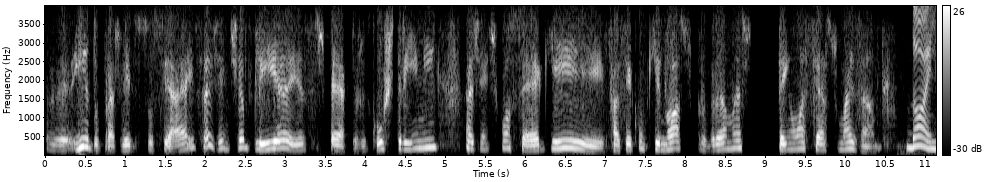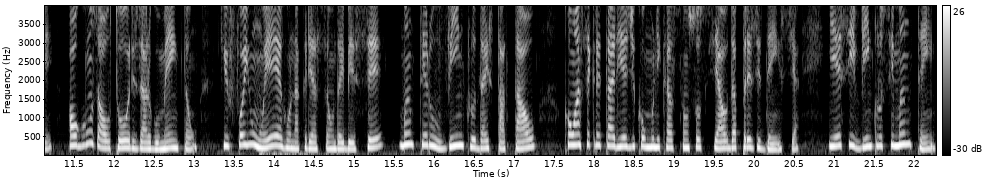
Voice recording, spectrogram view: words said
eh, indo para as redes sociais, a gente amplia esse espectro. Com o streaming, a gente consegue fazer com que nossos programas tenham um acesso mais amplo. Doyle, alguns autores argumentam que foi um erro na criação da IBC manter o vínculo da estatal com a Secretaria de Comunicação Social da Presidência, e esse vínculo se mantém.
